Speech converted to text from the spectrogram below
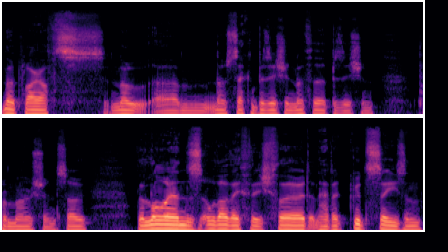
no playoffs, no um, no second position, no third position, promotion. So the Lions, although they finished third and had a good season,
